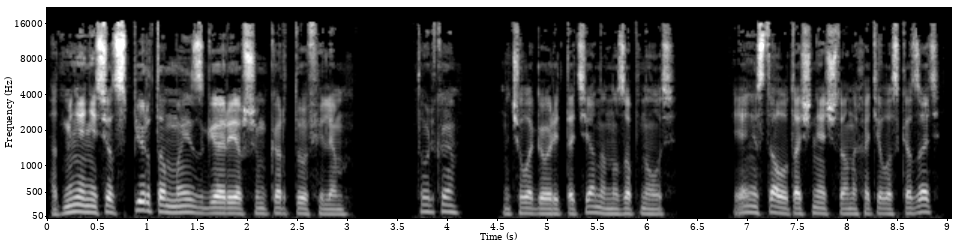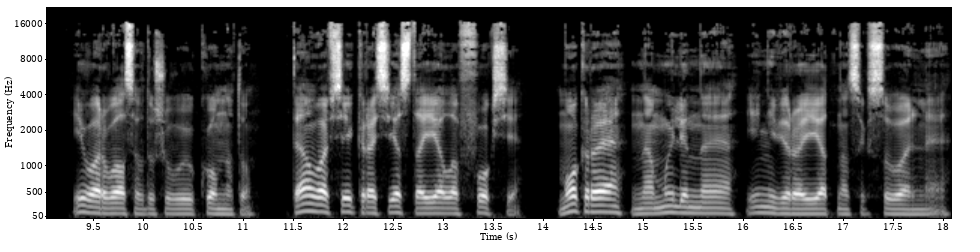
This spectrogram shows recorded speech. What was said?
От меня несет спиртом и сгоревшим картофелем. Только... Начала говорить Татьяна, но запнулась. Я не стал уточнять, что она хотела сказать, и ворвался в душевую комнату. Там во всей красе стояла Фокси, Мокрая, намыленная и невероятно сексуальная.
